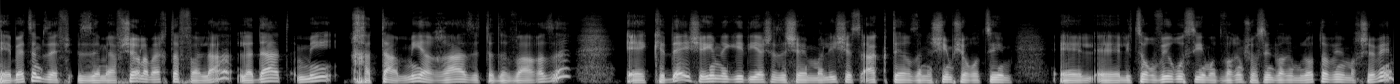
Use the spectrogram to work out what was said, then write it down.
אה, בעצם זה זה מאפשר למערכת הפעלה לדעת מי חתם מי ארז את הדבר הזה. אה, כדי שאם נגיד יש איזה שהם malicious actors, אנשים שרוצים ליצור וירוסים או דברים שעושים דברים לא טובים עם מחשבים,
